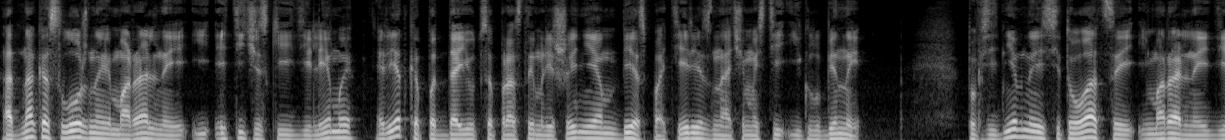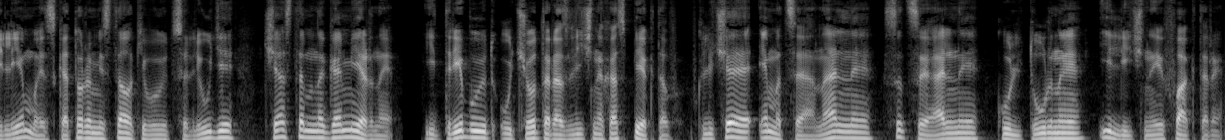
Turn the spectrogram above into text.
Однако сложные моральные и этические дилеммы редко поддаются простым решениям без потери значимости и глубины. Повседневные ситуации и моральные дилеммы, с которыми сталкиваются люди, часто многомерны и требуют учета различных аспектов, включая эмоциональные, социальные, культурные и личные факторы.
